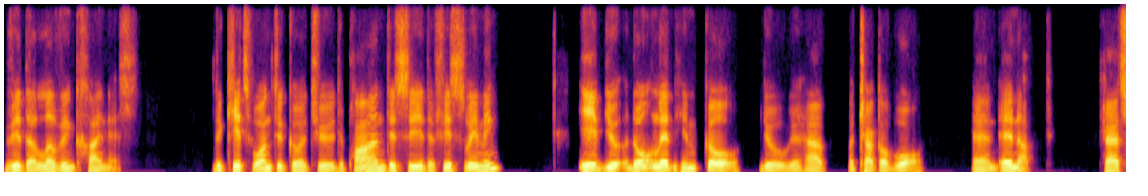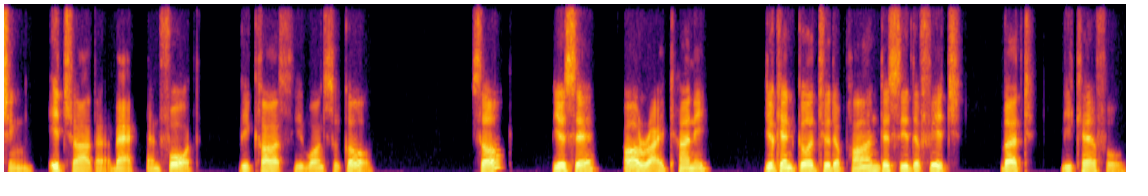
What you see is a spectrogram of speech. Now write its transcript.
with a loving kindness. The kids want to go to the pond to see the fish swimming. If you don't let him go, you will have a tug of war and end up catching each other back and forth because he wants to go. So you say, all right, honey, you can go to the pond to see the fish, but be careful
